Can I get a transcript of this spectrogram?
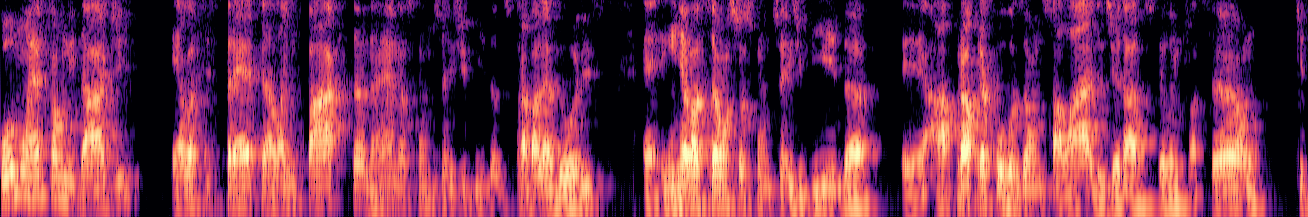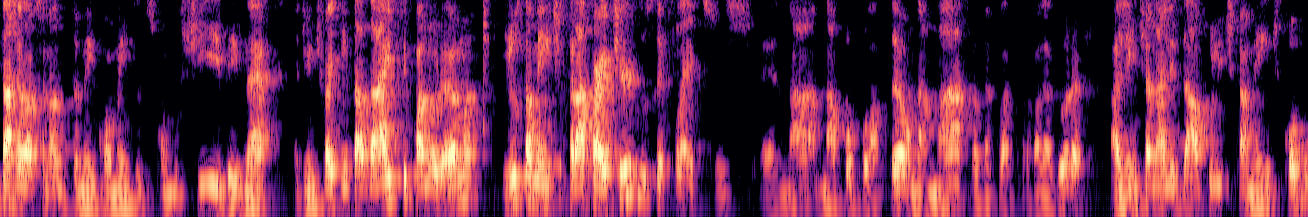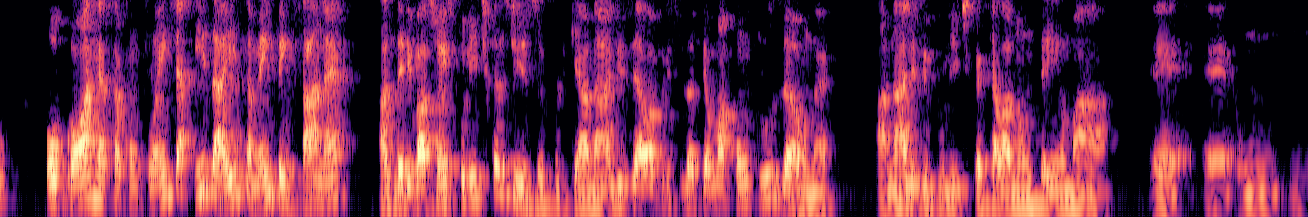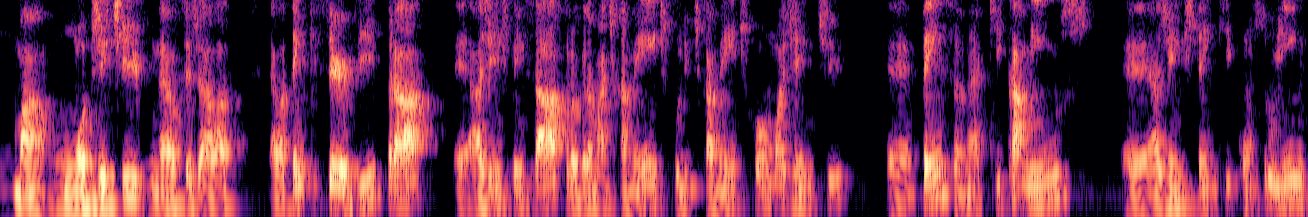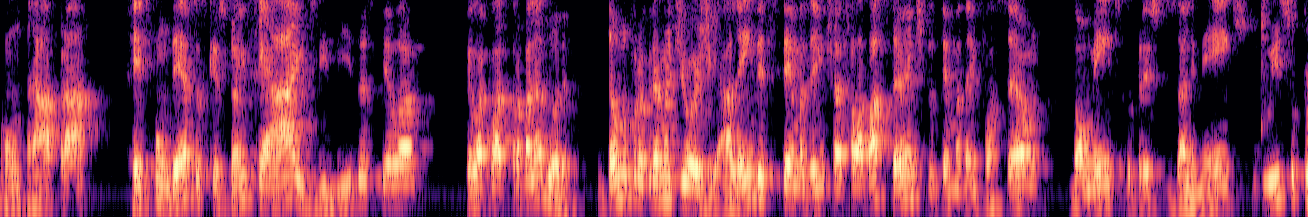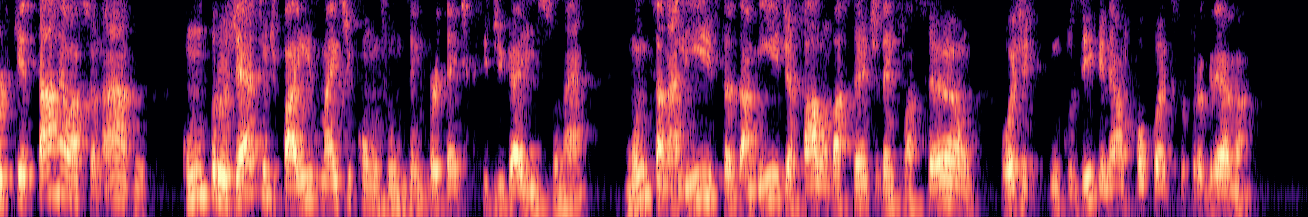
como essa unidade ela se expressa, ela impacta né, nas condições de vida dos trabalhadores é, em relação às suas condições de vida, é, a própria corrosão dos salários gerados pela inflação, que está relacionado também com o aumento dos combustíveis, né? A gente vai tentar dar esse panorama justamente para, a partir dos reflexos é, na, na população, na massa da classe trabalhadora, a gente analisar politicamente como ocorre essa confluência e daí também pensar, né? As derivações políticas disso, porque a análise ela precisa ter uma conclusão, né? A análise política que ela não tem uma, é, é, um, uma, um objetivo, né? Ou seja, ela, ela tem que servir para é, a gente pensar programaticamente, politicamente, como a gente é, pensa, né? Que caminhos é, a gente tem que construir, encontrar para responder essas questões reais vividas pela pela classe trabalhadora. Então, no programa de hoje, além desses temas, a gente vai falar bastante do tema da inflação, do aumento do preço dos alimentos, tudo isso porque está relacionado com um projeto de país mais de conjunto. É importante que se diga isso, né? Muitos analistas da mídia falam bastante da inflação. Hoje, inclusive, né, um pouco antes do programa,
